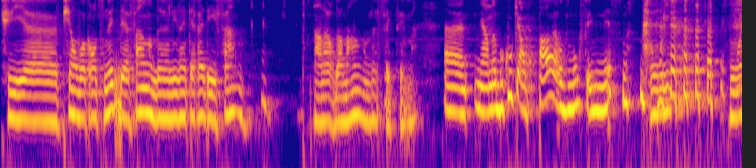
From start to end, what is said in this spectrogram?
Puis, euh, puis on va continuer de défendre les intérêts des femmes dans leurs demandes, effectivement. Euh, Il y en a beaucoup qui ont peur du mot féminisme. Oui. oui.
